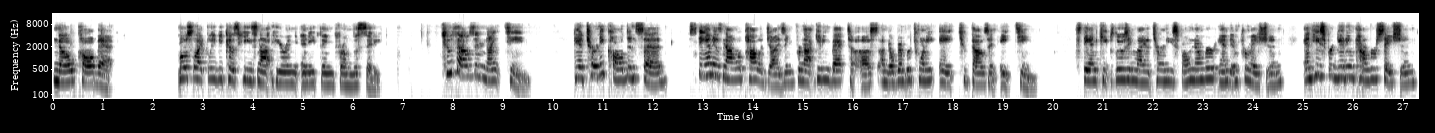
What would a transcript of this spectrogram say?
no call back. Most likely because he's not hearing anything from the city. 2019, the attorney called and said Stan is now apologizing for not getting back to us on November 28, 2018. Stan keeps losing my attorney's phone number and information, and he's forgetting conversation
